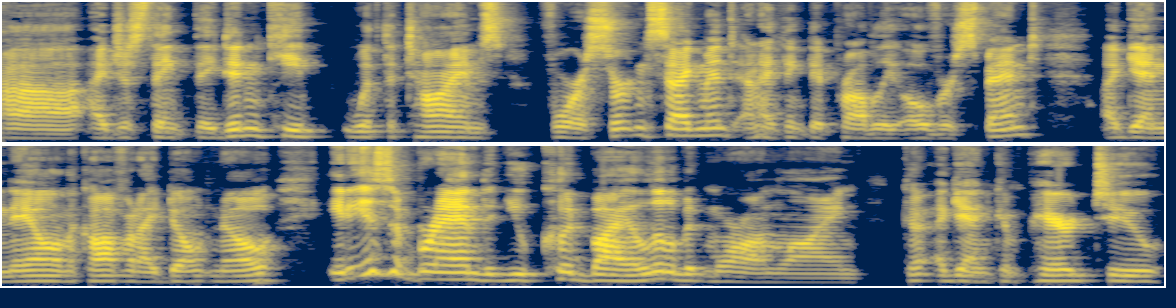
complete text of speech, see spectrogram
Uh, I just think they didn't keep with the times for a certain segment, and I think they probably overspent. Again, nail in the coffin, I don't know. It is a brand that you could buy a little bit more online, again, compared to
